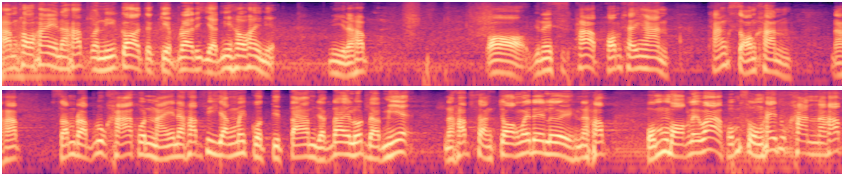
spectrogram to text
ทำเข้าให้นะครับ วันนี้ก็จะเก็บรายละเอียดนี่เข้าให้เนี่ยนี่นะครับ ก็อยู่ในสภาพพร้อมใช้งานทั้ง 2 คันนะครับสำหรับลูกค้าคนไหนนะครับที่ยังไม่กดติดตามอยากได้รถแบบนี้นะครับ สั่งจองไว้ได้เลยนะครับ ผมบอกเลยว่าผมส่งให้ทุกคันนะครับ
